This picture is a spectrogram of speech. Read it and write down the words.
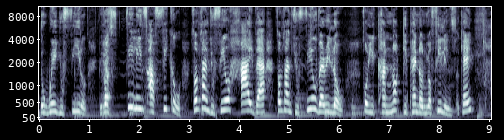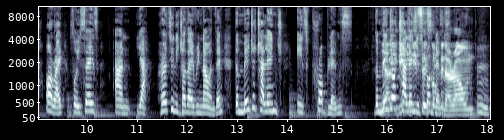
the way you feel because feelings are fickle. Sometimes you feel high there, sometimes you feel very low. So you cannot depend on your feelings, okay? All right. So it says, and yeah, hurting each other every now and then. The major challenge is problems. The major yeah, did- challenge is say problems. something around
